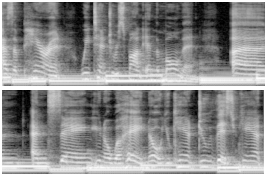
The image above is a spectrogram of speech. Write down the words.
as a parent, we tend to respond in the moment and and saying, you know, well, hey, no, you can't do this, you can't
